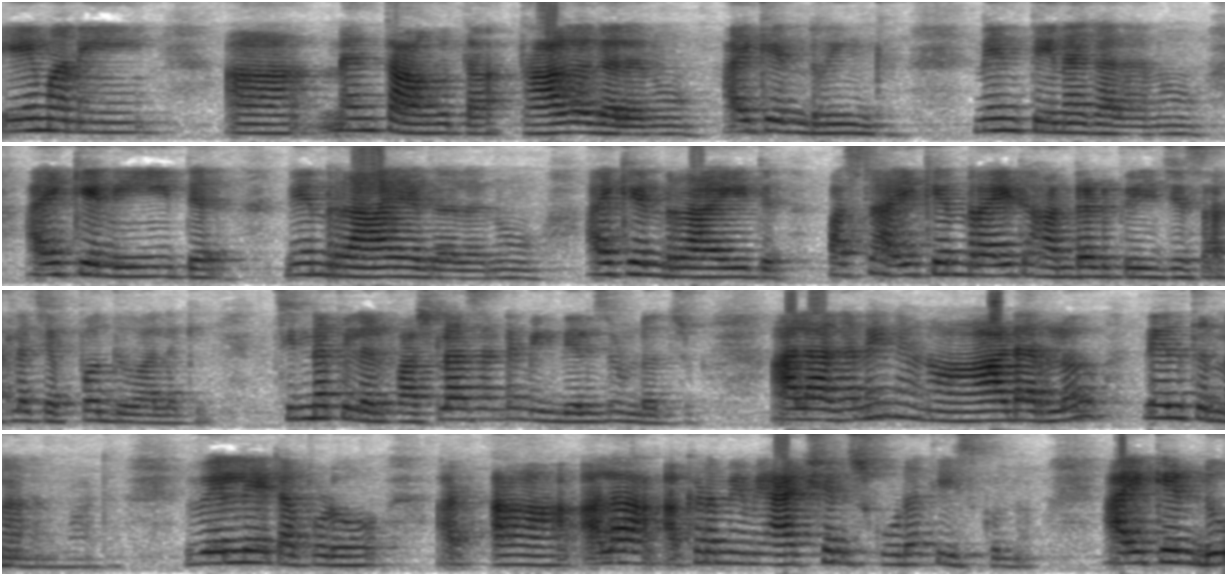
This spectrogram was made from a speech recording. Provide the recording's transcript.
ఏమని? నేను తాగుతా తాగగలను ఐ కెన్ డ్రింక్ నేను తినగలను ఐ కెన్ ఈట్ నేను రాయగలను I can write first I can write hundred pages అట్లా చెప్పొద్దు వాళ్ళకి. చిన్నపిల్లలు ఫస్ట్ క్లాస్ అంటే మీకు తెలిసి ఉండొచ్చు. అలాగనే నేను ఆర్డర్లో వెళ్తున్నాను వెళ్ళేటప్పుడు అలా అక్కడ మేము యాక్షన్స్ కూడా తీసుకున్నాం. ఐ కెన్ డూ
